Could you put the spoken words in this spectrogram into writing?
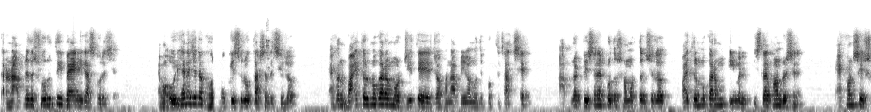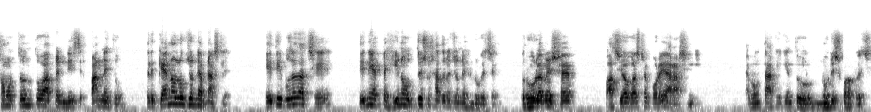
কারণ আপনি তো শুরুতেই বেআইনি কাজ করেছেন। এবং ওইখানে যেটা ঘটলো কিছু লোক তার সাথে ছিল। এখন বাইতুল মোকাররম মসজিদে যখন আপনি ইমামতি করতে চাচ্ছেন আপনার পিছনে প্রথম সমর্থন ছিল বাইতুল মোকাররম ইমেল ইসলাম ফাউন্ডেশনে। এখন সেই সমর্থন তো আপনি নিচ- পান নাই তো। তাহলে কেন লোকজন নিয়ে আপনি আসলেন? এতেই বোঝা যাচ্ছে তিনি একটা হীন উদ্দেশ্য সাধনের জন্য এখানে ঢুকেছেন। রুহুল আমিন সাহেব পাঁচই অগস্টের পরে আর আসেননি এবং তাকে কিন্তু নোটিশ করা হয়েছে।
